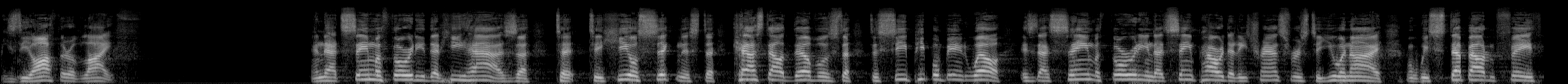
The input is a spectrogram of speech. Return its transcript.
He's the author of life. And that same authority that he has uh, to, to heal sickness, to cast out devils, to, to see people being well, is that same authority and that same power that he transfers to you and I when we step out in faith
